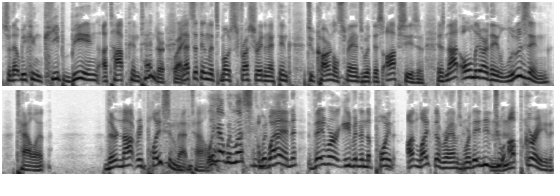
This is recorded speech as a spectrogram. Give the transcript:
so that we can keep being a top contender. Right. And that's the thing that's most frustrating, I think, to Cardinals fans with this offseason is not only are they losing talent, they're not replacing that talent. well yeah when less when, When, less- they were even in the point, unlike the Rams, where they needed Mm-hmm. to upgrade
